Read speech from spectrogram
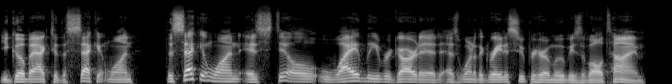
you go back to the second one, the second one is still widely regarded as one of the greatest superhero movies of all time.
